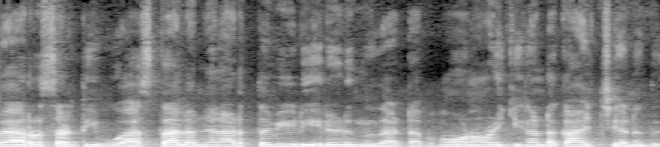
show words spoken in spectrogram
വേറൊരു സ്ഥലത്തേക്ക് പോകും ആ സ്ഥലം ഞാൻ അടുത്ത വീഡിയോയിൽ ഇടുന്നതാട്ടോ അപ്പോൾ പോണ വഴിക്ക് കണ്ട കാഴ്ചയാണിത്.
